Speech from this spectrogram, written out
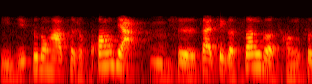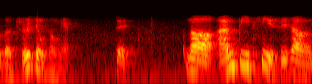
以及自动化测试框架，嗯是在这个三个层次的执行层面。对，那 MBT 实际上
